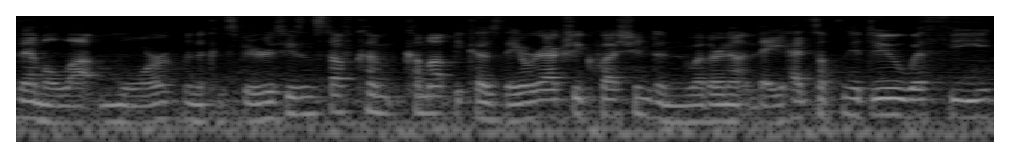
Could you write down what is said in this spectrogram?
them a lot more when the conspiracies and stuff come come up because they were actually questioned and whether or not they had something to do with the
